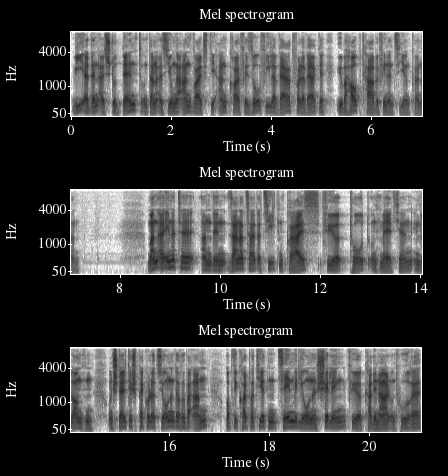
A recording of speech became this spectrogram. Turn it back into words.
wie er denn als Student und dann als junger Anwalt die Ankäufe so vieler wertvoller Werke überhaupt habe finanzieren können. Man erinnerte an den seinerzeit erzielten Preis für Tod und Mädchen in London und stellte Spekulationen darüber an, ob die kolportierten 10 Millionen Schilling für Kardinal und Hure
